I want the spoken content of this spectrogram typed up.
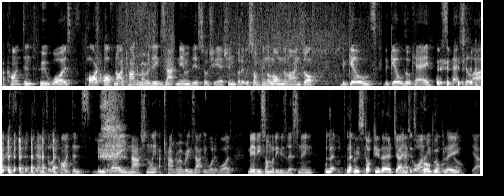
accountant who was part of, now I can't remember the exact name of the association, but it was something along the lines of the guild, the guild, okay, specialised dental accountants UK nationally. I can't remember exactly what it was maybe somebody who's listening let, let me stop you there james yeah, it's on, probably, probably yeah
